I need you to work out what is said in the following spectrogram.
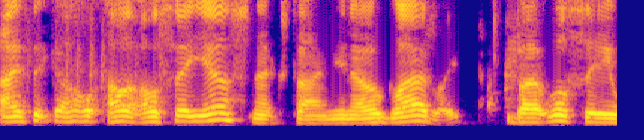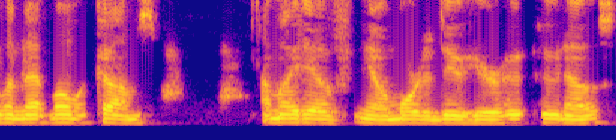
I think I'll, I'll, I'll say yes next time, you know, gladly. But we'll see when that moment comes. I might have, you know, more to do here. Who, who knows?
